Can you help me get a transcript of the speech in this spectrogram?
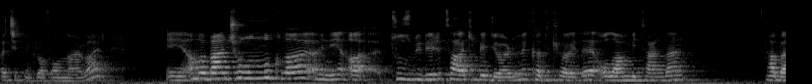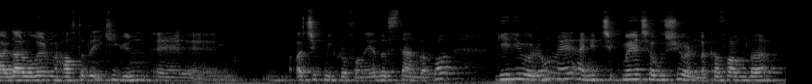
Açık mikrofonlar var. E, ama ben çoğunlukla hani a, tuz biberi takip ediyorum ve Kadıköy'de olan bitenden haberdar oluyorum ve haftada iki gün e, açık mikrofona ya da stand-up'a geliyorum ve hani çıkmaya çalışıyorum da kafamda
